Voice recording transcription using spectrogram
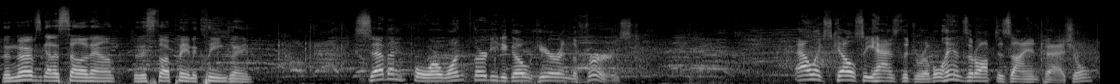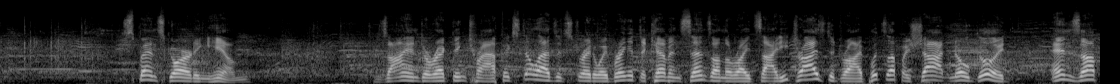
The nerves got to settle down. Then they start playing a clean game. 7 4, 130 to go here in the first. Alex Kelsey has the dribble, hands it off to Zion Paschal. Spence guarding him. Zion directing traffic, still has it straight away. Bring it to Kevin Sens on the right side. He tries to drive, puts up a shot, no good. Ends up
